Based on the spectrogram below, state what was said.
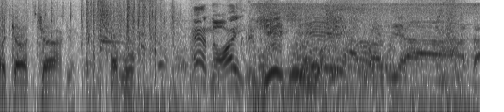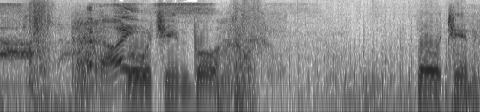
Aquela Charlie. Acabou. É nóis! rapaziada. É nóis! Boa, time. Boa. Boa, time.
